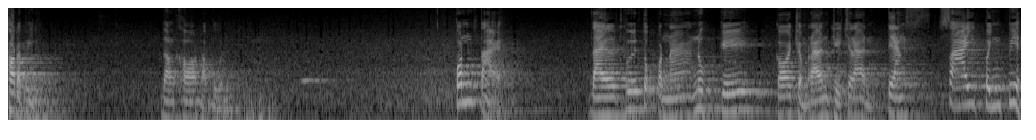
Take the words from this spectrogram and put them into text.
ខ12ដល់ខ14ប៉ុន្តែដែលធ្វើទុកបណ្ណានោះគេក៏ចម្រើនជាច្រើន ទាំងផ្សាយពេញពាស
